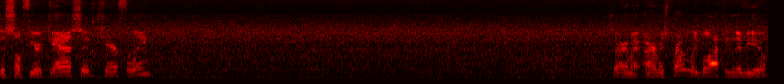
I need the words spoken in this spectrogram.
the sulfuric acid carefully. Sorry, my arm is probably blocking the view.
